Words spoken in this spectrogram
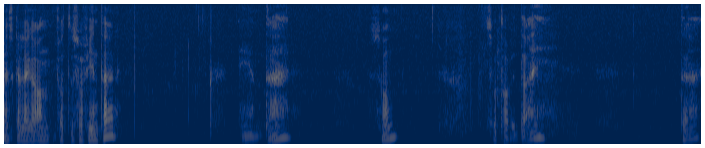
jeg skal legge anføttet så fint her. En der. Sånn. Så tar vi deg. Der.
